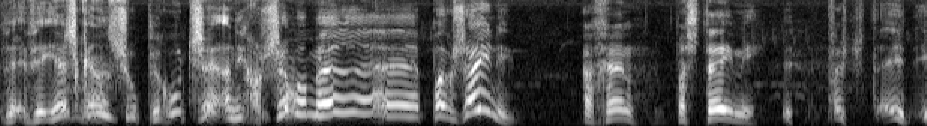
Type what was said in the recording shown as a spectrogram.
ויש כאן איזשהו פירוט שאני חושב אומר אה, פרשייני. אכן, פשטייני. פשטייני.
